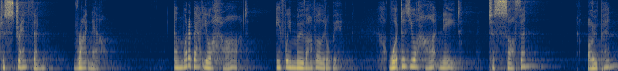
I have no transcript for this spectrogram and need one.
to strengthen right now? And what about your heart if we move up a little bit? What does your heart need to soften, open,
